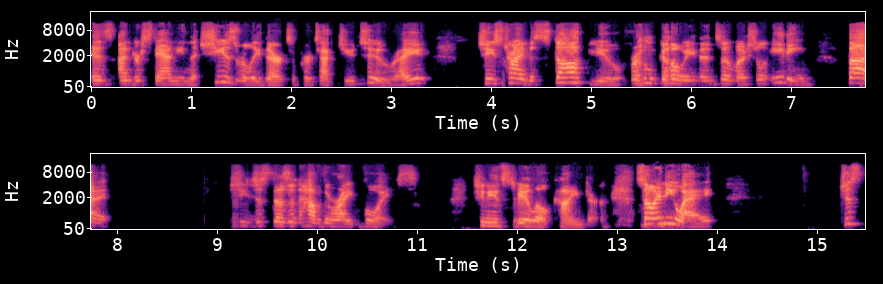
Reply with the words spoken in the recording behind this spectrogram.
is understanding that she's really there to protect you too, right? she's trying to stop you from going into emotional eating, but she just doesn't have the right voice. She needs to be a little kinder. So, anyway, just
